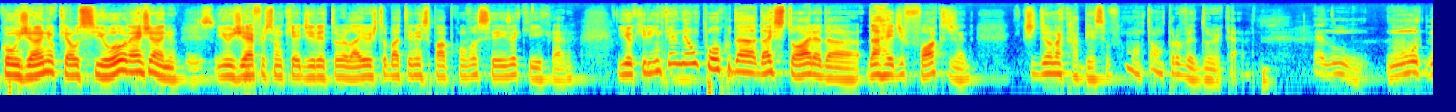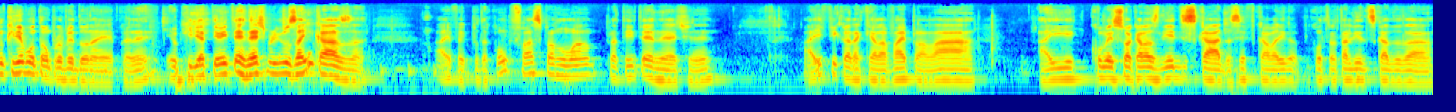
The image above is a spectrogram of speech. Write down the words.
Com o Jânio, que é o CEO, né, Jânio? Isso. E o Jefferson, que é diretor lá, e hoje estou batendo esse papo com vocês aqui, cara. E eu queria entender um pouco da, da história da, da Red Fox, Jânio. O que te deu na cabeça? Eu vou montar um provedor, cara. É, não, não, não queria montar um provedor na época, né? Eu queria ter uma internet para me usar em casa. Aí eu falei, puta, como que faço para arrumar para ter internet, né? Aí fica naquela, vai para lá. Aí começou aquelas linhas de escada. Você ficava ali, contratar a linha de escada da,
